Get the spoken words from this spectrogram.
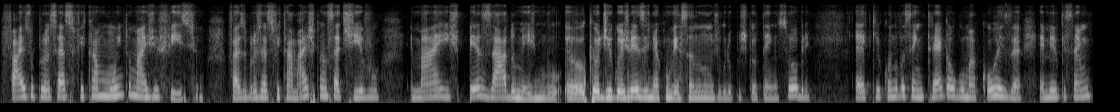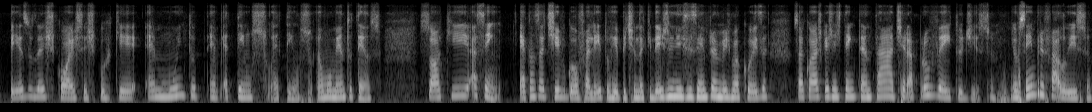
faz o processo ficar muito mais difícil, faz o processo ficar mais cansativo, mais pesado mesmo. o que eu digo às vezes, né, conversando nos grupos que eu tenho sobre, é que quando você entrega alguma coisa, é meio que sai um peso das costas, porque é muito. É, é tenso, é tenso, é um momento tenso. Só que, assim, é cansativo, igual eu falei, tô repetindo aqui desde o início sempre a mesma coisa, só que eu acho que a gente tem que tentar tirar proveito disso. Eu sempre falo isso,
